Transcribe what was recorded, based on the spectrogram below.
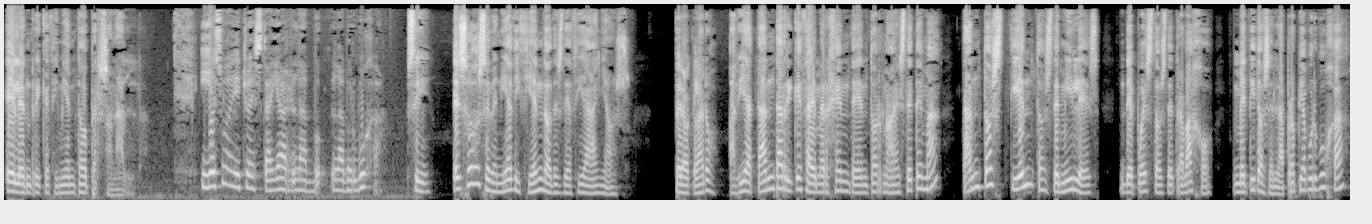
el enriquecimiento personal. Y eso ha hecho estallar la, la burbuja. Sí, eso se venía diciendo desde hacía años. Pero claro, había tanta riqueza emergente en torno a este tema, tantos cientos de miles de puestos de trabajo metidos en la propia burbuja,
